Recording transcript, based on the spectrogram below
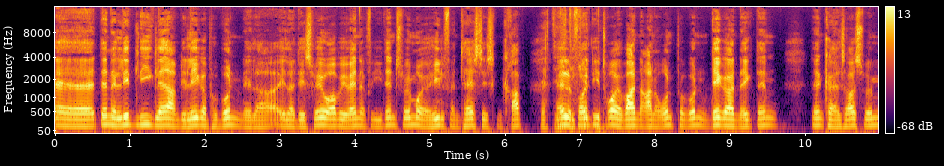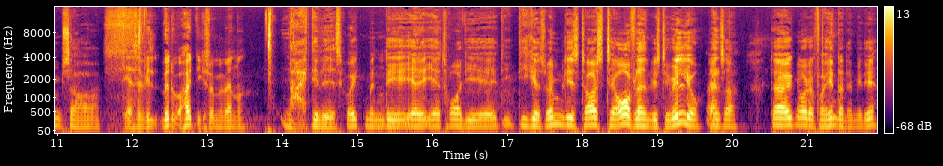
Øh, den er lidt ligeglad, om det ligger på bunden, eller, eller det svæver op i vandet, fordi den svømmer jo helt fantastisk, en krab. Ja, det, Alle det folk, de tror jo bare, at den render rundt på bunden. Det gør den ikke. Den, den kan altså også svømme, så... Det er altså vildt. Ved du, hvor højt de kan svømme i vandet? Nej, det ved jeg sgu ikke, men mm. det, jeg, jeg tror, de, de, de kan svømme lige til, også til overfladen, hvis de vil jo. Ja. Altså, der er jo ikke noget, der forhindrer dem i det.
